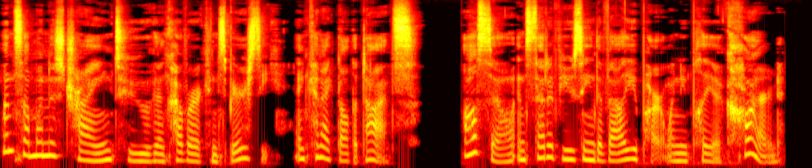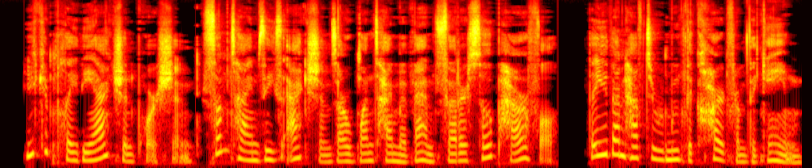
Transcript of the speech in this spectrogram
when someone is trying to uncover a conspiracy and connect all the dots. Also, instead of using the value part when you play a card, you can play the action portion. Sometimes these actions are one time events that are so powerful that you then have to remove the card from the game.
